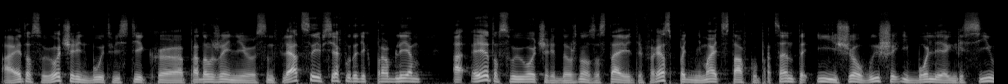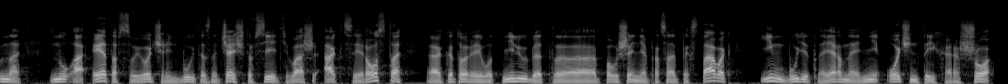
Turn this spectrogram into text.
а это, в свою очередь, будет вести к продолжению с инфляцией всех вот этих проблем, а это, в свою очередь, должно заставить ФРС поднимать ставку процента и еще выше и более агрессивно. Ну а это, в свою очередь, будет означать, что все эти ваши акции роста, э, которые вот не любят э, повышение процентных ставок, им будет, наверное, не очень-то и хорошо.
